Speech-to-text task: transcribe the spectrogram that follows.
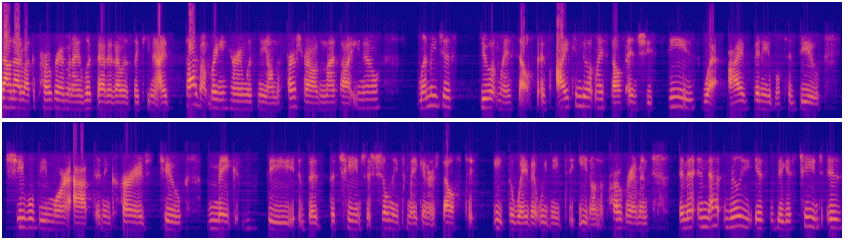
found out about the program and I looked at it, I was like, you know, I thought about bringing her in with me on the first round, and I thought, you know, let me just do it myself. If I can do it myself and she sees what I've been able to do, she will be more apt and encouraged to make the the the change that she'll need to make in herself to eat the way that we need to eat on the program and and that, and that really is the biggest change is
